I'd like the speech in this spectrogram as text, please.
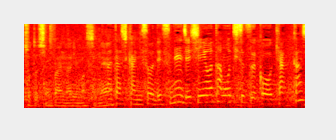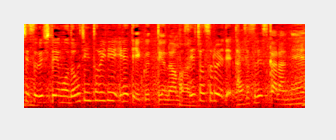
ちょっと心配になりますね。まあ、確かにそうですね。自信を保ちつつこう客観視する視点も同時に取り入れていくっていうのは、まあ、成長する上で大切ですからね。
